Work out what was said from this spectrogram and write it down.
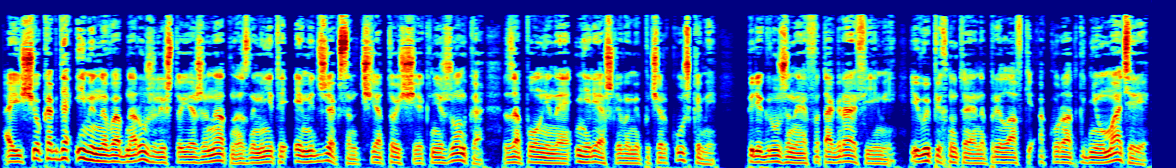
А еще, когда именно вы обнаружили, что я женат на знаменитой Эми Джексон, чья тощая книжонка, заполненная неряшливыми почеркушками, перегруженная фотографиями и выпихнутая на прилавке аккурат к Дню Матери,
